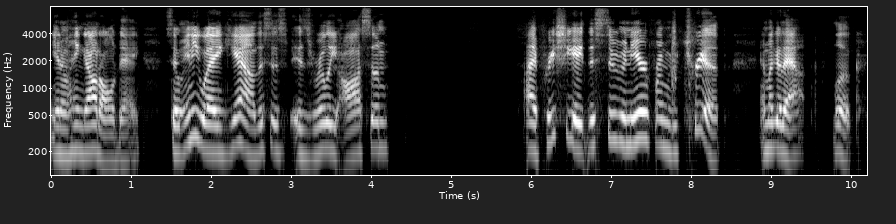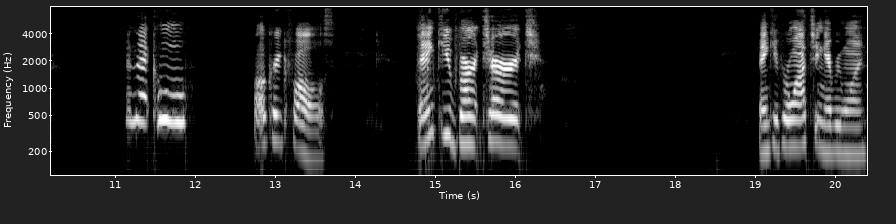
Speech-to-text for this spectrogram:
you know hang out all day. So anyway, yeah, this is is really awesome. I appreciate this souvenir from your trip. And look at that. Look. Isn't that cool? Fall Creek Falls. Thank you, Burnt Church. Thank you for watching, everyone.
